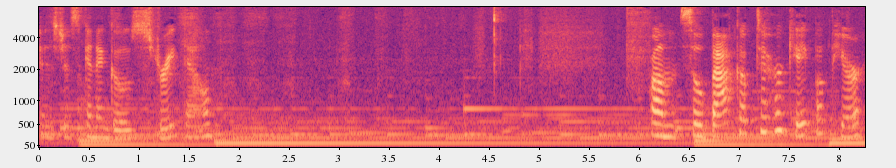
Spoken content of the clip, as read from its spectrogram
is just gonna go straight down. From, so back up to her cape up here.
